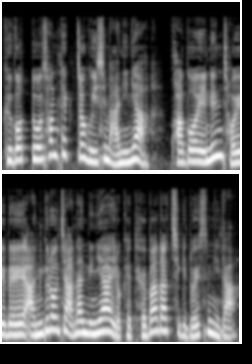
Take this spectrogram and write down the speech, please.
그것도 선택적 의심 아니냐? 과거에는 저에 대해 안 그러지 않았느냐? 이렇게 되받아치기도 했습니다.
